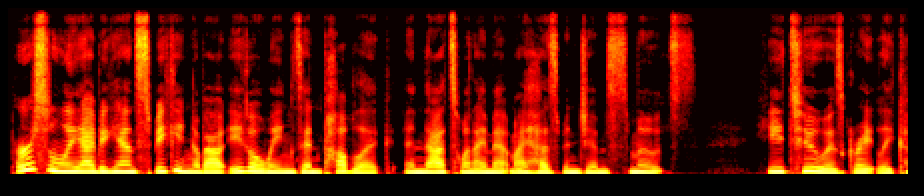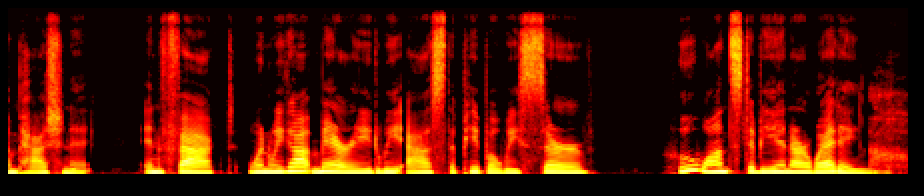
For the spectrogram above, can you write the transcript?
Personally, I began speaking about eagle wings in public, and that's when I met my husband, Jim Smoots. He too is greatly compassionate. In fact, when we got married, we asked the people we serve, Who wants to be in our wedding? Oh.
